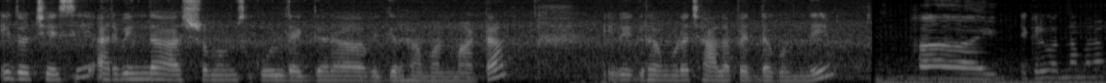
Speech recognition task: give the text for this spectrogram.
ఇది వచ్చేసి అరవింద ఆశ్రమం స్కూల్ దగ్గర విగ్రహం అన్నమాట. ఈ విగ్రహం కూడా చాలా పెద్దగా ఉంది హాయ్. ఎక్కడికి వద్దాం మనం?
